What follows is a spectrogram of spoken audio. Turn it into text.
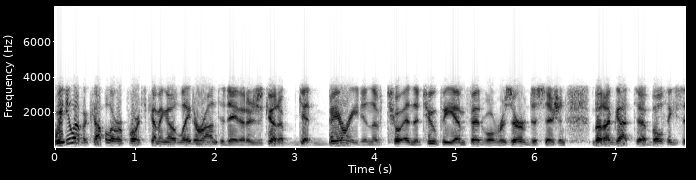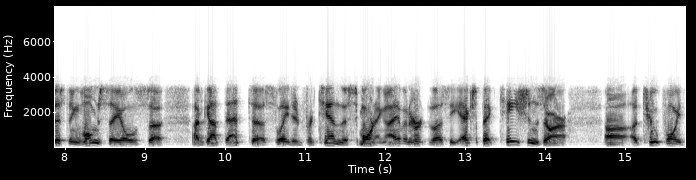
We do have a couple of reports coming out later on today that are just going to get buried in the two, in the 2 p.m. Federal Reserve decision. But I've got uh, both existing home sales. Uh, I've got that uh, slated for 10 this morning. I haven't heard. Let's see. Expectations are uh, a 2.3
